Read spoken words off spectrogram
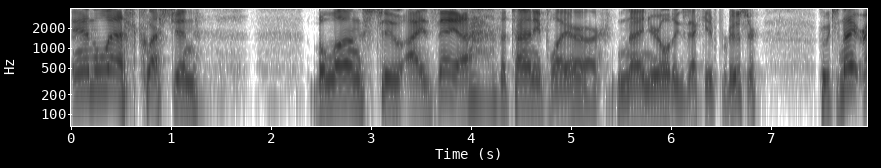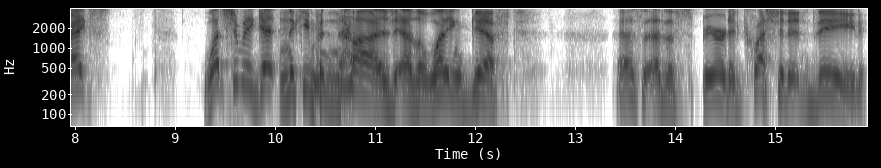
And the last question belongs to Isaiah, the tiny player, our nine year old executive producer, who tonight writes what should we get Nicki Minaj as a wedding gift? That's, that's a spirited question indeed.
